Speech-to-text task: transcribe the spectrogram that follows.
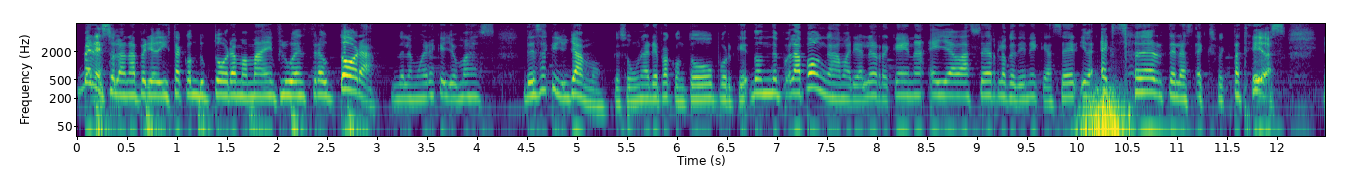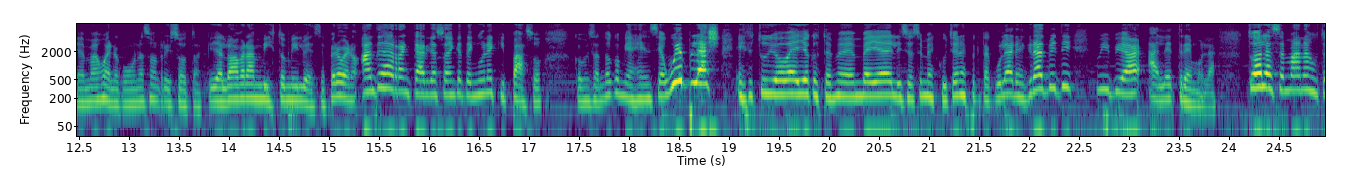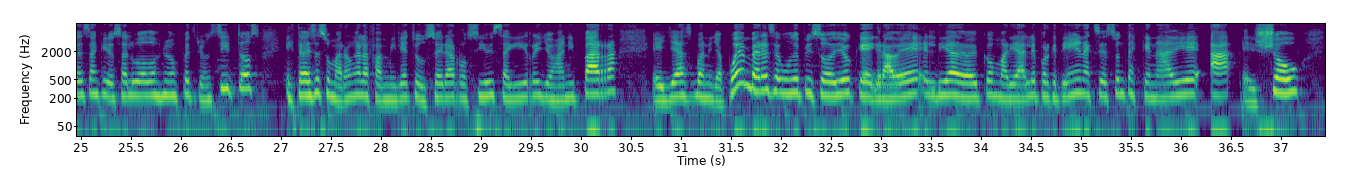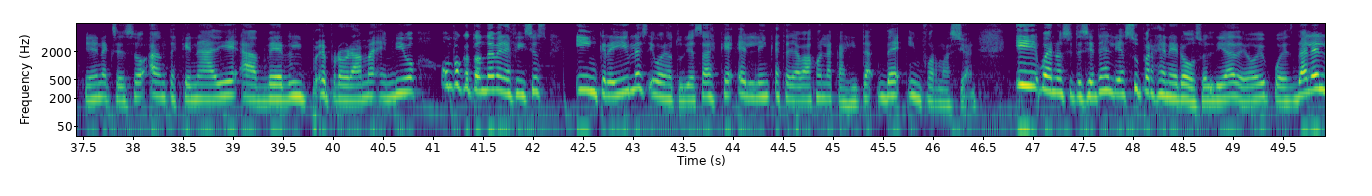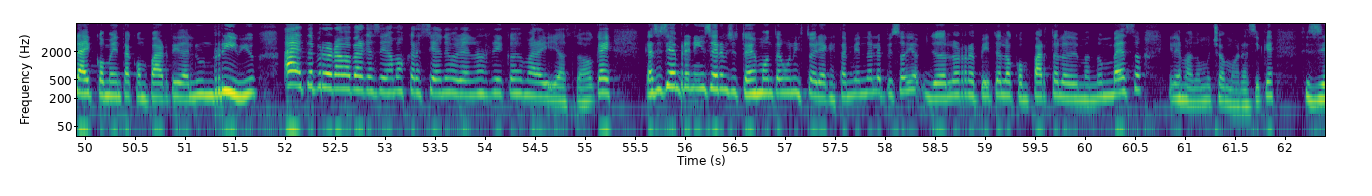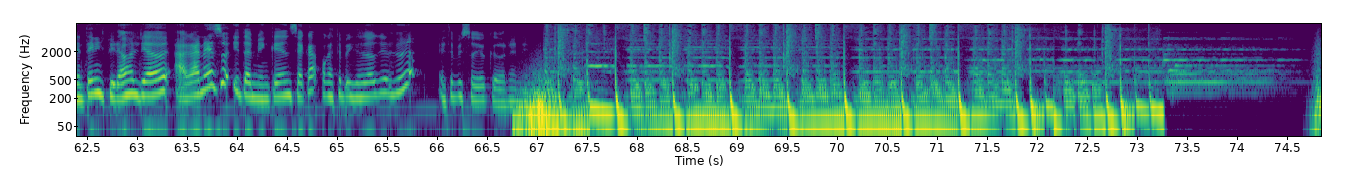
venezolana, periodista, conductora, mamá, influencer, autora, de las mujeres que yo más, de esas que yo llamo, que son una arepa con todo, porque donde la pongas a María L. Requena, ella va a hacer lo que tiene que hacer y va a excederte las expectativas. Y además, bueno, con una sonrisota, que ya lo habrán visto mil veces. Pero bueno, antes de arrancar, ya saben que tengo un equipazo, comenzando con mi agencia Whiplash, este estudio bello que ustedes me ven bella, deliciosa y me escuchan espectaculares, Gravity, mi PR, Ale Trémola. Todas las semanas, ustedes saben que yo saludo a dos nuevos Patreoncitos, esta vez se sumaron a la familia Chaucera, Rocío Izaguirre y Johanny Parra. Ellas, bueno, ya pueden ver el segundo episodio que grabé el día de hoy con Mariale porque tienen acceso antes que nadie a el show, tienen acceso antes que nadie a ver el, programa en vivo, un pocotón de beneficios increíbles y bueno, tú ya sabes que el link está allá abajo en la cajita de información. Y bueno, si te sientes el día súper generoso el día de hoy, pues dale like, comenta, comparte y dale un review a este programa para que sigamos creciendo y volviéndonos ricos y maravillosos, ¿ok? Casi siempre en Instagram, si ustedes montan una historia que están viendo el episodio, yo lo repito, lo comparto, mando un beso y les mando mucho amor. Así que si se sienten inspirados el día de hoy, hagan eso y también quédense acá porque este episodio, este episodio quedó en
